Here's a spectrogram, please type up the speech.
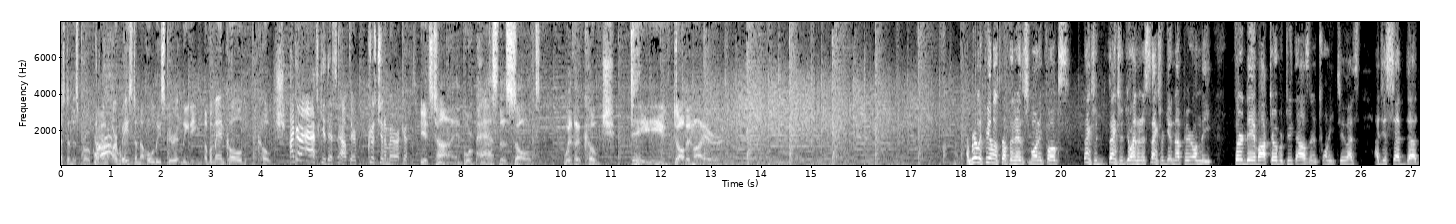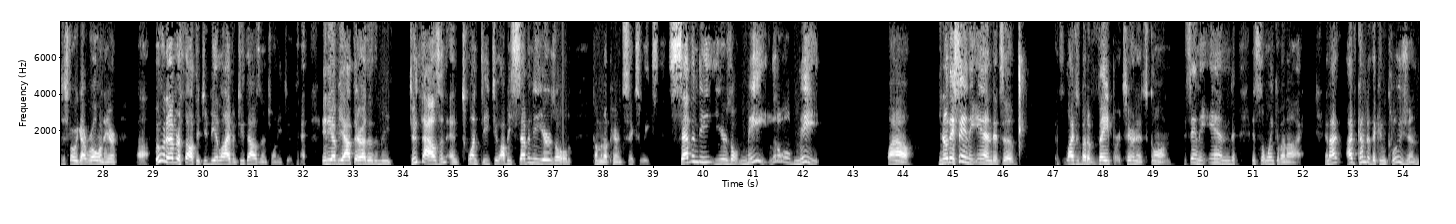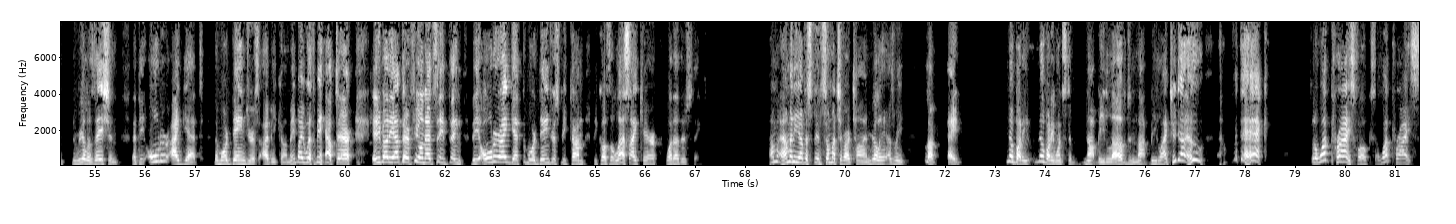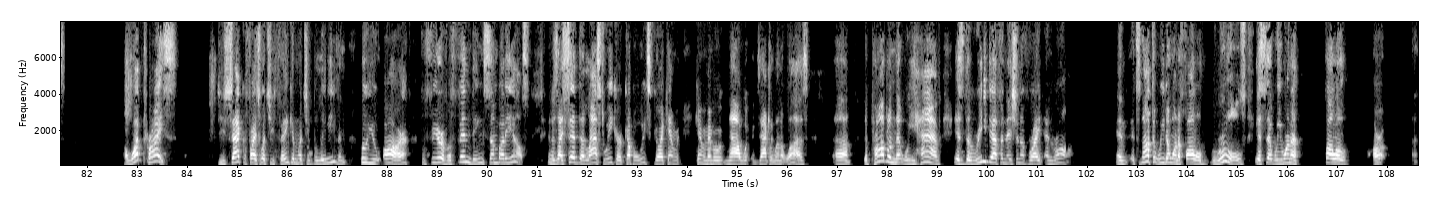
in this program are based on the Holy Spirit leading of a man called Coach. I gotta ask you this out there, Christian America. It's time for Pass the Salt with a coach, Dave Daubenmire. I'm really feeling something here this morning, folks. Thanks for thanks for joining us. Thanks for getting up here on the third day of October 2022. I, I just said uh, just before we got rolling here, uh, who would ever thought that you'd be alive in 2022? Any of you out there other than me? 2022. I'll be 70 years old coming up here in six weeks. 70 years old. Me, little old me. Wow. You know, they say in the end, it's a it's, life is but a vapor. It's here and it's gone. They say in the end, it's the wink of an eye. And I, I've come to the conclusion, the realization that the older I get, the more dangerous I become. Anybody with me out there? Anybody out there feeling that same thing? The older I get, the more dangerous become because the less I care what others think. How, how many of us spend so much of our time really as we look, hey, nobody nobody wants to not be loved and not be liked. Who does who? What the heck? But at what price, folks? At what price? At what price do you sacrifice what you think and what you believe and who you are for fear of offending somebody else? And as I said the last week or a couple weeks ago, I can't can't remember now exactly when it was. Uh, the problem that we have is the redefinition of right and wrong. And it's not that we don't want to follow rules, it's that we want to follow our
